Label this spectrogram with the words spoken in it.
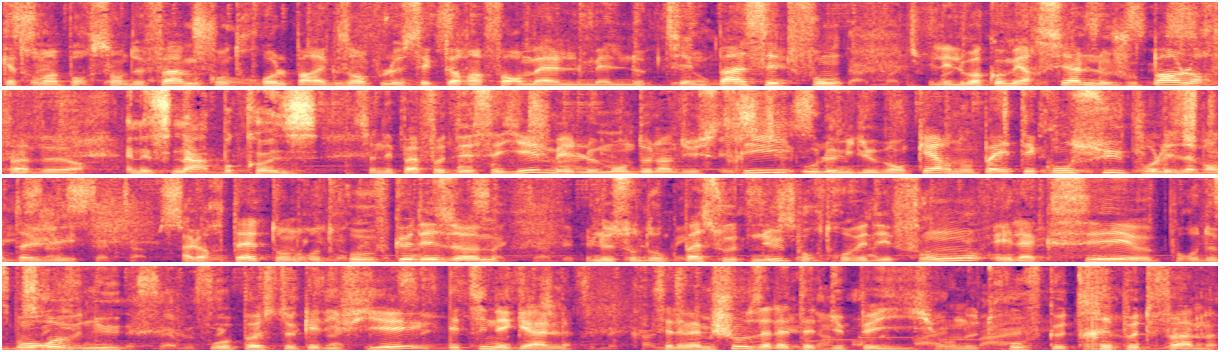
80% de femmes contrôlent par exemple le secteur informel, mais elles n'obtiennent pas assez de fonds. Et les lois commerciales ne jouent pas en leur faveur. Ce n'est pas faute d'essayer, mais le monde de l'industrie ou le milieu bancaire n'ont pas été conçus pour les avantager. À leur tête, on ne retrouve que des hommes. Ils ne sont donc pas soutenus pour trouver des fonds et l'accès pour de bons revenus ou aux postes qualifiés est inégal. C'est la même chose à la tête du pays. On ne trouve que très peu de femmes.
